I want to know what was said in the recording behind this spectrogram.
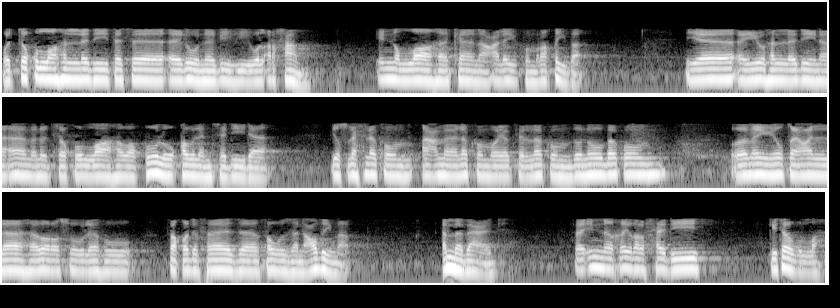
واتقوا الله الذي تساءلون به والأرحام إن الله كان عليكم رقيبا. يا أيها الذين آمنوا اتقوا الله وقولوا قولا سديدا. يصلح لكم أعمالكم ويغفر لكم ذنوبكم. ومن يطع الله ورسوله فقد فاز فوزا عظيما. أما بعد فإن خير الحديث كتاب الله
